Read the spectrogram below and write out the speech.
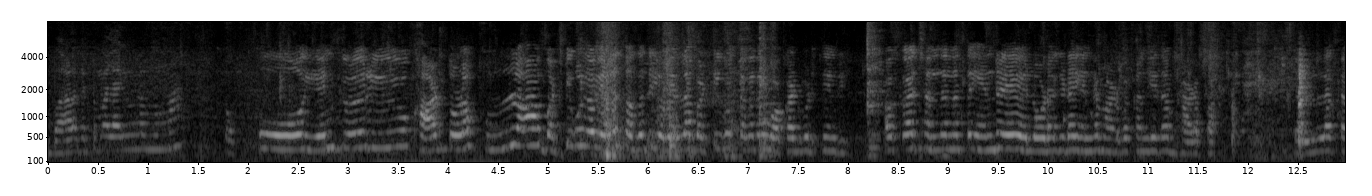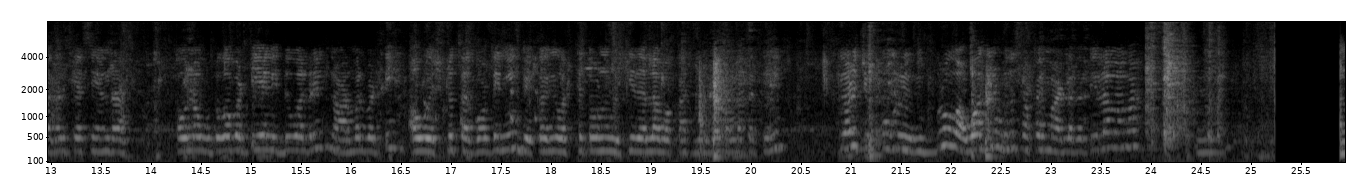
ಭಾಳ ಗಟ್ಟ ಮಲಾಗಿ ನಮ್ಮಮ್ಮ. ಅಪ್ಪೋ, ಏನು ಕೇಳಿರಿ? ಕಾಡ್ ತೊಳಕ್ ಫುಲ್ ಆ ಬಟ್ಟಿಗಳು ಅವೆಲ್ಲ ತೆಗದ್ರಿ, ಅವೆಲ್ಲ ಬಟ್ಟಿಗಳು ತೆಗದ್ರೆ ಒಕಾಡ್ ಬಿಡ್ತೀನಿ ರೀ. ಅವಕ್ಕ ಚಂದನತ್ತ ಏನ್ರಿ ಲೋಡ ಗಿಡ ಏನ್ರ ಮಾಡ್ಬೇಕಂದಿದ? ಭಾಳಪ್ಪ ಎಲ್ಲ ತಗದ್ ಕೇಸಿ ಏನ್ರ? ಅವು ನಾವು ಉಟ್ಕೋ ಬಟ್ಟಿ ಏನು ಇದ್ದುವಲ್ರಿ ನಾರ್ಮಲ್ ಬಟ್ಟಿ. ಅವು ಎಷ್ಟು ತಗೋತೀನಿ ಬೇಕಾಗಿ ಅಷ್ಟು ತೊಗೊಂಡು ಉಳ್ಕಿದೆಲ್ಲ ಒಕ್ಕಾಸ್ ಬಿಡ್ಬೇಕಲ್ಲಕತ್ತೀನಿ ಕೇಳಿ ಚಿಕ್ಕಗ್ರು, ಇಬ್ರು ಅವಾಗಿನ ಹುಡುಗ ಸಫೈ ಮಾಡ್ಲಕತ್ತಿಲ್ಲ ಮಾಮ?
